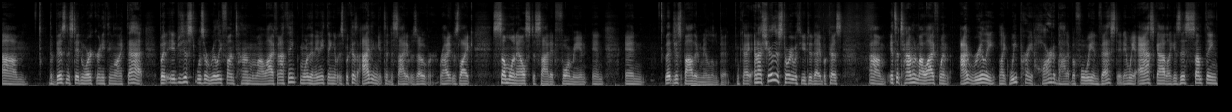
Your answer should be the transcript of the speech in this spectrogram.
um, the business didn't work or anything like that, but it just was a really fun time in my life. And I think more than anything, it was because I didn't get to decide it was over, right? It was like someone else decided for me, and and and that just bothered me a little bit. Okay, and I share this story with you today because um, it's a time in my life when I really like we prayed hard about it before we invested and we asked God like is this something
